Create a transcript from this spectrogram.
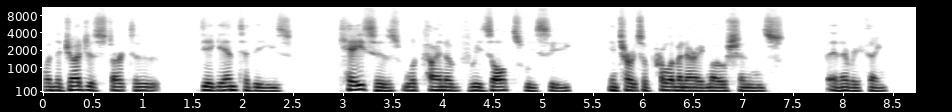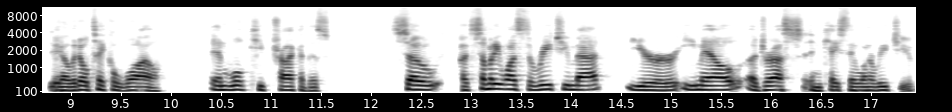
when the judges start to dig into these cases, what kind of results we see in terms of preliminary motions and everything. You know, it'll take a while and we'll keep track of this. So if somebody wants to reach you, Matt, your email address in case they want to reach you.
